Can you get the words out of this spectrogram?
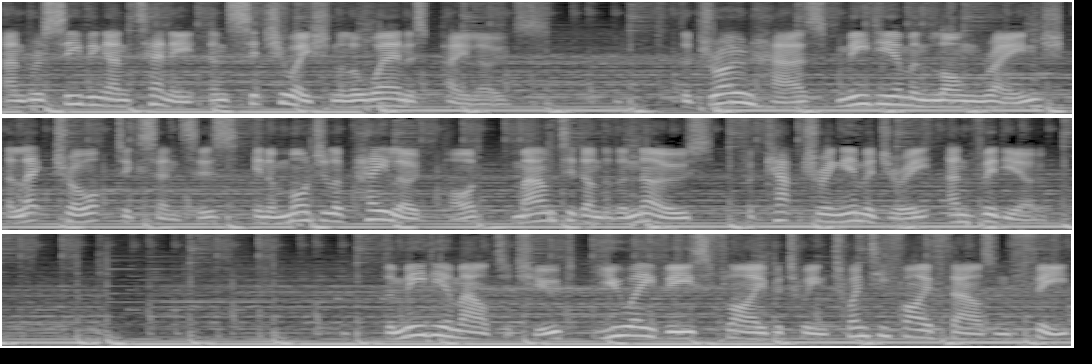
and receiving antennae and situational awareness payloads. The drone has medium and long range electro-optic sensors in a modular payload pod mounted under the nose for capturing imagery and video. The medium altitude UAVs fly between 25,000 feet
